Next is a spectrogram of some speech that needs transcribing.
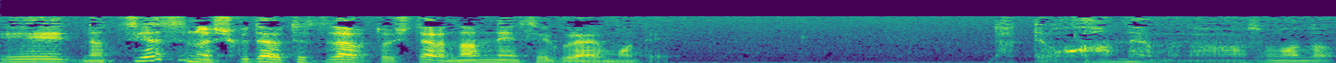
えー夏休みの宿題を手伝うとしたら何年生ぐらいまで？だってわかんないもんな、そんなの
